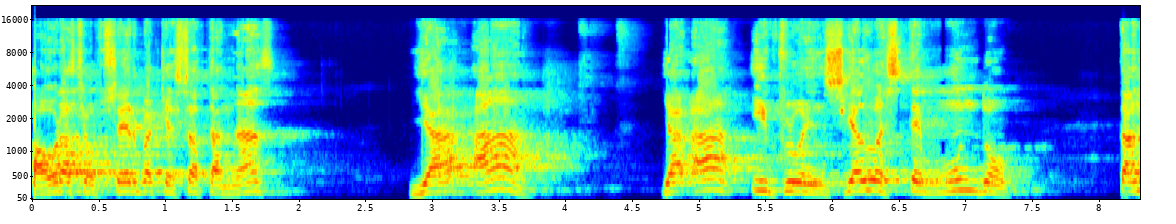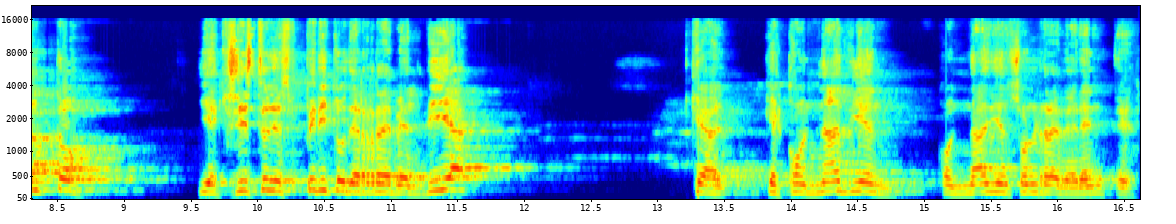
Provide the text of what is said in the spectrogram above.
Ahora se observa que Satanás ya ha, ya ha influenciado a este mundo tanto y existe un espíritu de rebeldía que, que con nadie, con nadie son reverentes.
